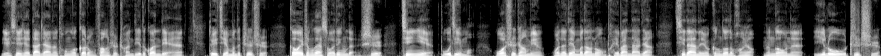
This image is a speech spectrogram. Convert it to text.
也谢谢大家呢，通过各种方式传递的观点，对节目的支持。各位正在锁定的是《今夜不寂寞》，我是张明，我在电波当中陪伴大家。期待呢有更多的朋友能够呢一路支持，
